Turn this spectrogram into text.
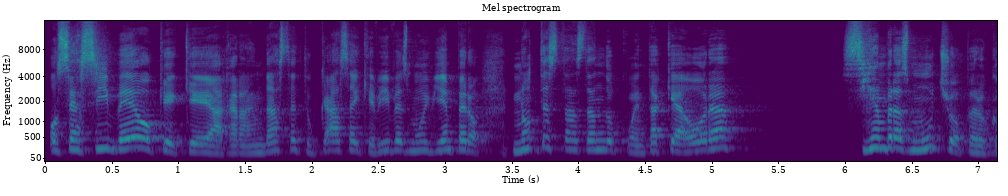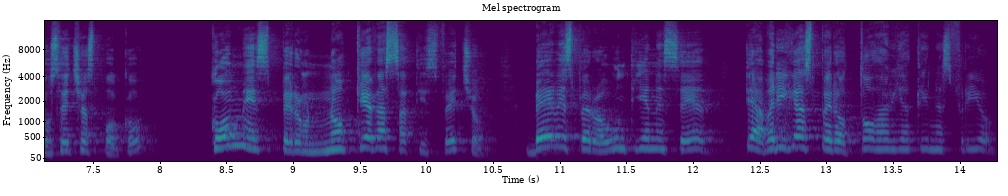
O sea, sí veo que, que agrandaste tu casa y que vives muy bien, pero ¿no te estás dando cuenta que ahora siembras mucho, pero cosechas poco? Comes, pero no quedas satisfecho. Bebes, pero aún tienes sed. Te abrigas, pero todavía tienes frío.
